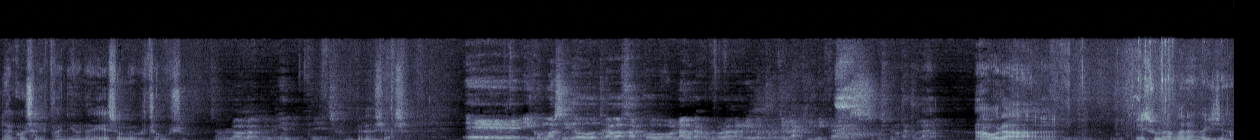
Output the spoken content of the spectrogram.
la cosa española, y eso me gusta mucho. Lo habla muy bien, de hecho. Gracias. Eh, ¿Y cómo ha sido trabajar con Aura, con Aura Garrido? Porque la química es espectacular. Ahora es una maravilla.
